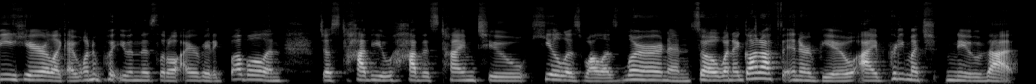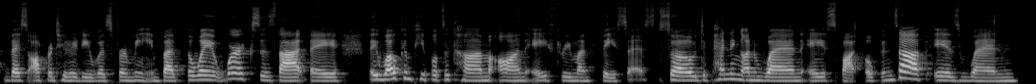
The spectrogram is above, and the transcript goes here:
be here. Like, I want to put you in this little Ayurvedic bubble and just have you have this time to heal as well as learn. And so, when I got off the interview, I pretty much knew that this opportunity was for me. But the way it works is that they they welcome people to come on a three month basis. So, depending on when a spot opens up, is when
